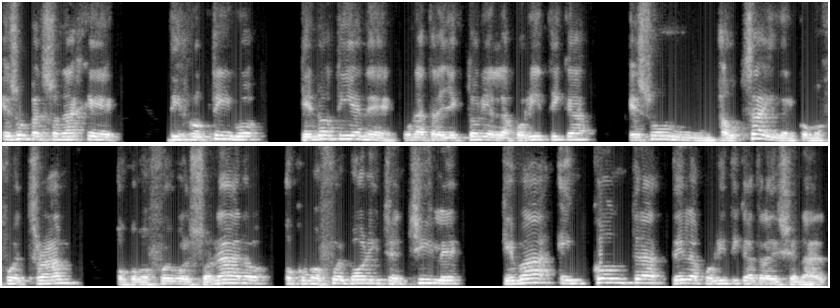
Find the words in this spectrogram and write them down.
Es un personaje disruptivo, que no tiene una trayectoria en la política, es un outsider como fue Trump o como fue Bolsonaro o como fue Boric en Chile, que va en contra de la política tradicional.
